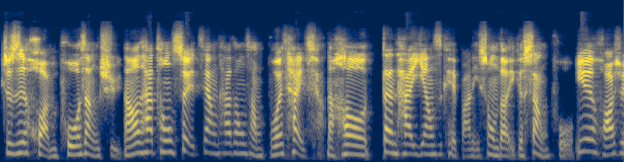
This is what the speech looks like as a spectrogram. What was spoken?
就是缓坡上去，然后它通所以这样它通常不会太强，然后但它一样是可以把你送到一个上坡，因为滑雪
